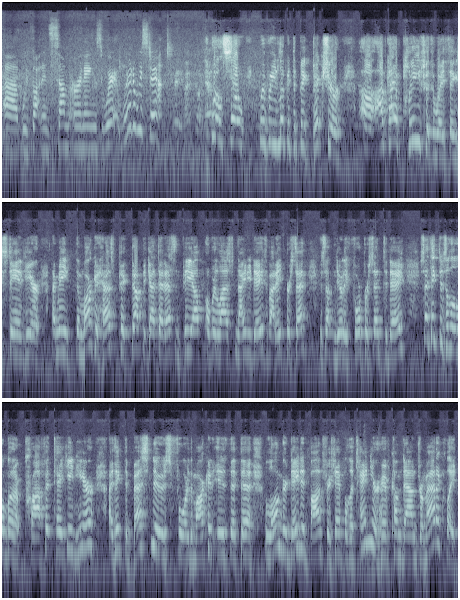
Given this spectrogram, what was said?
Uh, we've gotten in some earnings. Where, where do we stand? Well, so when we look at the big picture, uh, I'm kind of pleased with the way things stand here. I mean, the market has picked up. You got that S&P up over the last 90 days, about 8%. It's up nearly 4% today. So I think there's a little bit of profit taking here. I think the best news for the market is that the longer dated bonds, for example, the 10 year, have come down dramatically.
